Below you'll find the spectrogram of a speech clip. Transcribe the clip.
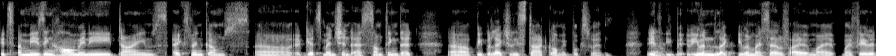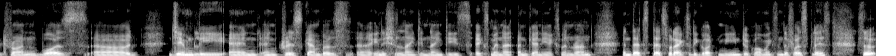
it's amazing how many times X-Men comes uh, it gets mentioned as something that uh, people actually start comic books with. It, yeah. even like even myself, I my my favorite run was uh, Jim Lee and and Chris Campbell's uh, initial 1990s X-Men Uncanny X-Men run, and that's that's what actually got me into comics in the first place. So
